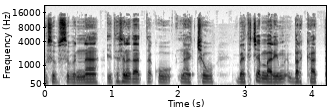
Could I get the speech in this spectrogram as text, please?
ውስብስብና የተሰነጣጠቁ ናቸው። በተጨማሪም በርካታ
